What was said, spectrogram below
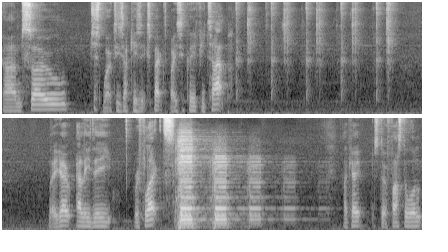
Um, so just works exactly as expected basically. If you tap, there you go, LED reflects. Okay, let's do a faster one.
